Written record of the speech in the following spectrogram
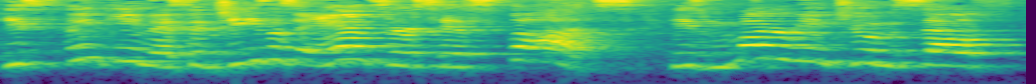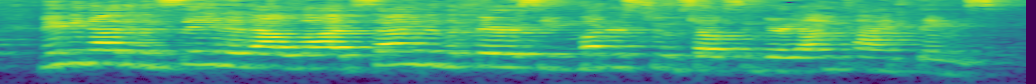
He's thinking this, and Jesus answers his thoughts. He's muttering to himself, maybe not even saying it out loud. Simon the Pharisee mutters to himself some very unkind things.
